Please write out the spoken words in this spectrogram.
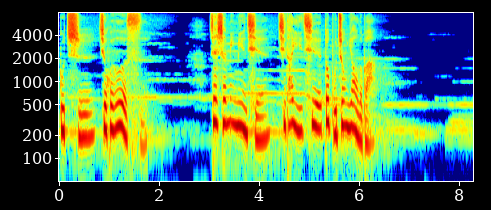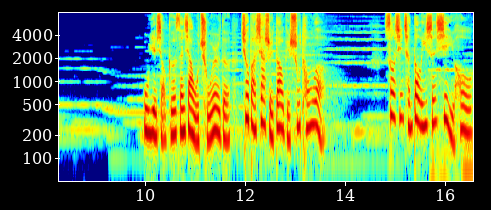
不吃就会饿死，在生命面前，其他一切都不重要了吧？物业小哥三下五除二的就把下水道给疏通了。宋星辰道了一声谢以后，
